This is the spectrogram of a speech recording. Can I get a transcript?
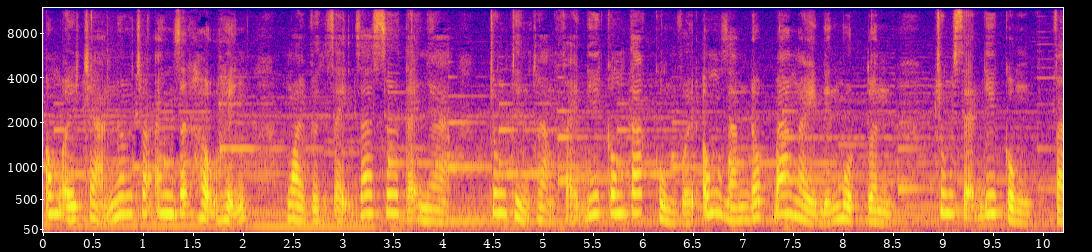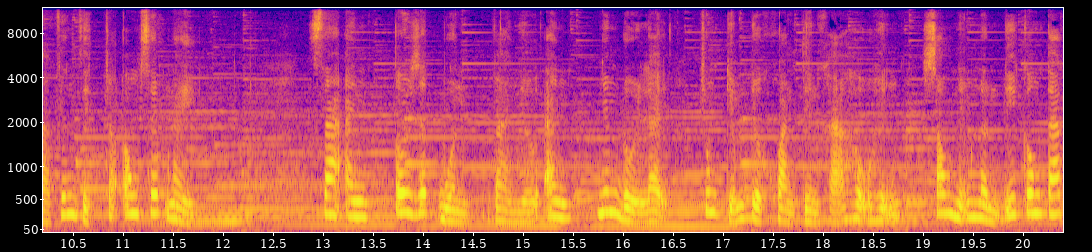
ông ấy trả lương cho anh rất hậu hĩnh. Ngoài việc dạy gia sư tại nhà, Trung thỉnh thoảng phải đi công tác cùng với ông giám đốc 3 ngày đến một tuần. Trung sẽ đi cùng và phiên dịch cho ông sếp này. Xa anh, tôi rất buồn và nhớ anh, nhưng đổi lại, Trung kiếm được khoản tiền khá hậu hĩnh sau những lần đi công tác.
